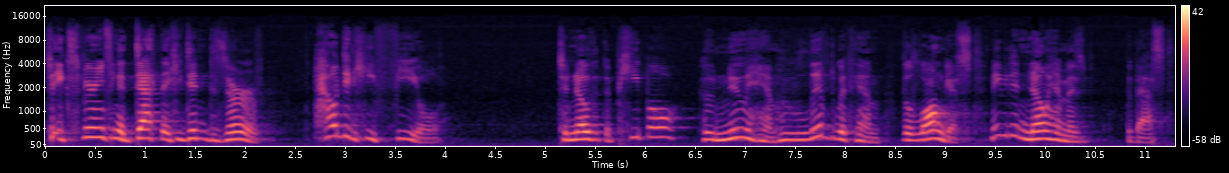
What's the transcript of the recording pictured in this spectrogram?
to experiencing a death that he didn't deserve. How did he feel to know that the people who knew him, who lived with him the longest, maybe didn't know him as the best,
